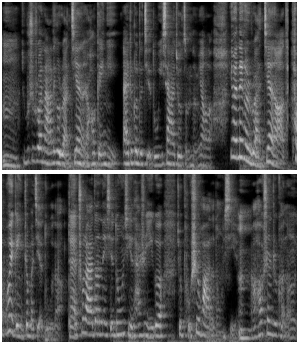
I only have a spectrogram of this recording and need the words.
嗯就不是说拿那个软件，然后给你挨着个的解读一下就怎么怎么样了，因为那个软件啊，它不会给你这么解读的，对它出来的那些东西，它是一个就普世化的东西，嗯然后甚至可能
